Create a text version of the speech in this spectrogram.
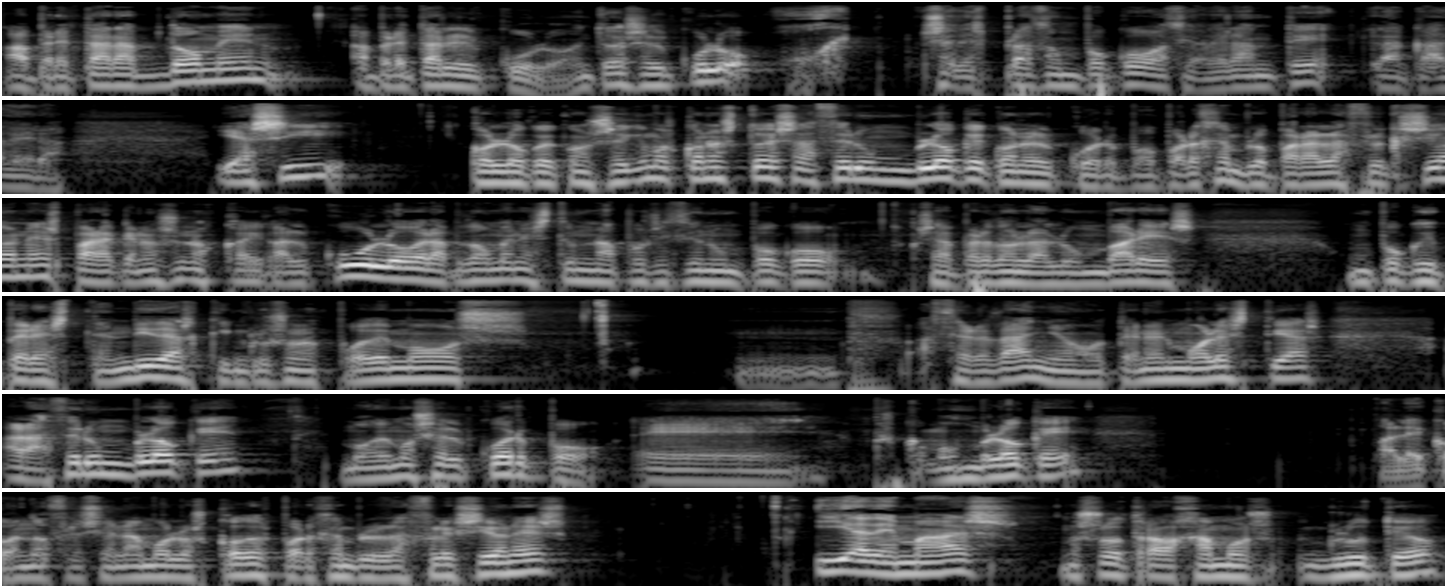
apretar abdomen, apretar el culo. Entonces el culo se desplaza un poco hacia adelante, la cadera. Y así, con lo que conseguimos con esto es hacer un bloque con el cuerpo. Por ejemplo, para las flexiones, para que no se nos caiga el culo, el abdomen esté en una posición un poco, o sea, perdón, las lumbares un poco hiperextendidas, que incluso nos podemos mm, hacer daño o tener molestias, al hacer un bloque, movemos el cuerpo eh, pues como un bloque, ¿vale? Cuando flexionamos los codos, por ejemplo, las flexiones. Y además, no solo trabajamos glúteo,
